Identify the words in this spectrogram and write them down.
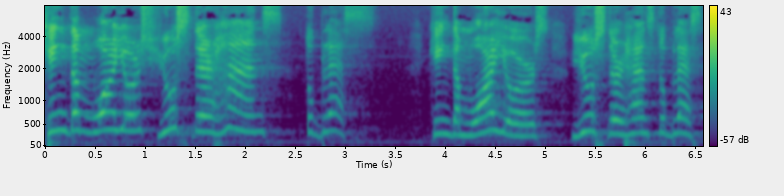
Kingdom warriors use their hands to bless. Kingdom warriors use their hands to bless.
